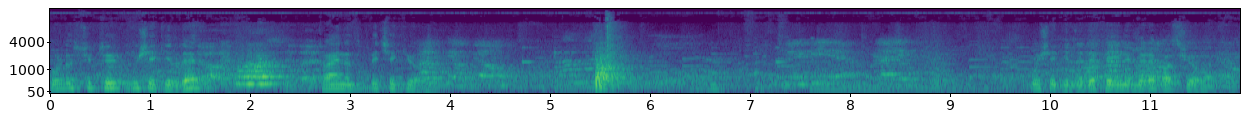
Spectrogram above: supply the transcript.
Burada sütü bu şekilde kaynatıp ve çekiyorlar. Bu şekilde de peynirlere basıyorlar yani.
